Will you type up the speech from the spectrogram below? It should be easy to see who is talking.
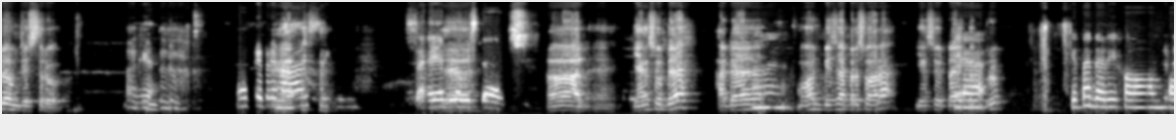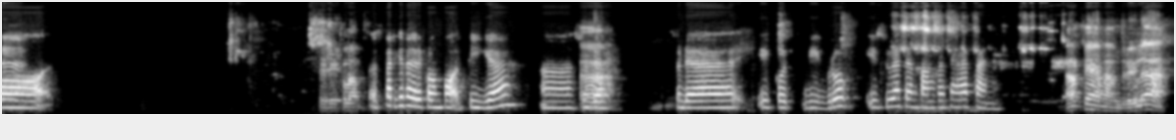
Speaker 1: belum justru.
Speaker 2: Oh, gitu.
Speaker 3: Oke, terima
Speaker 1: Ya.
Speaker 3: kasih. Saya
Speaker 1: Ya.
Speaker 3: belum Ustaz.
Speaker 1: Oh, eh, yang sudah ada
Speaker 4: Hmm.
Speaker 1: mohon bisa bersuara yang sudah
Speaker 4: Ya.
Speaker 1: ikut grup
Speaker 4: Kita dari kelompok
Speaker 1: dari kelompok.
Speaker 4: Ustaz kita dari kelompok tiga eh, sudah
Speaker 1: Ah,
Speaker 4: sudah ikut di grup isunya tentang kesehatan.
Speaker 1: Oke, alhamdulillah.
